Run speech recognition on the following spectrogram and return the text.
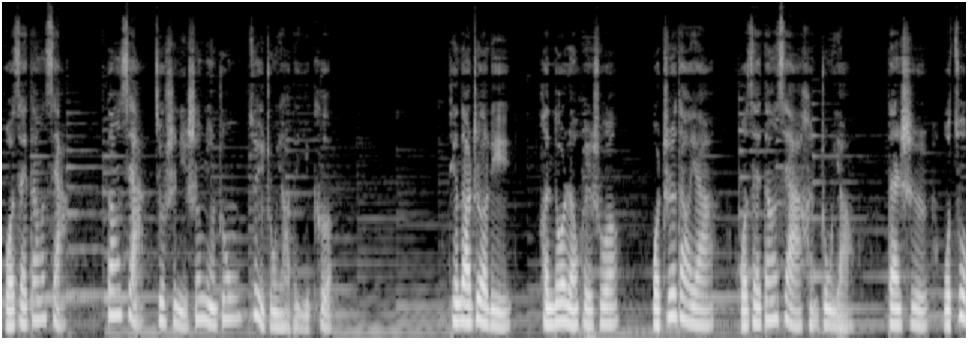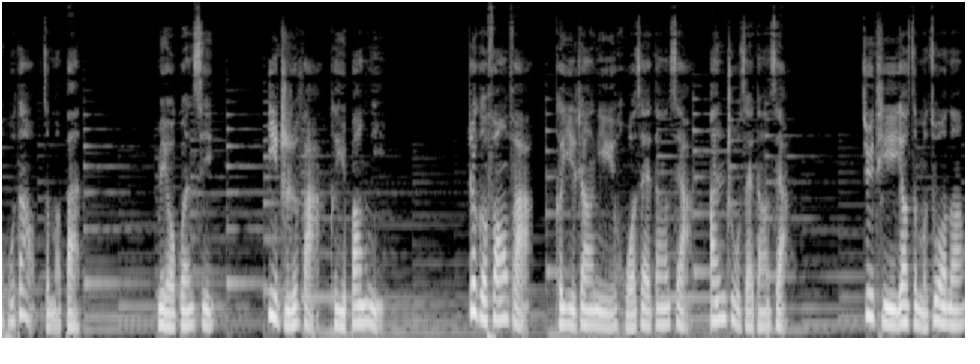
活在当下，当下就是你生命中最重要的一刻。听到这里，很多人会说：“我知道呀，活在当下很重要，但是我做不到，怎么办？”没有关系。抑制法可以帮你，这个方法可以让你活在当下，安住在当下。具体要怎么做呢？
